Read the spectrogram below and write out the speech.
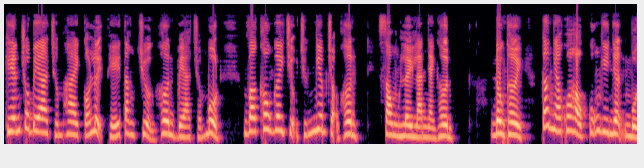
khiến cho BA.2 có lợi thế tăng trưởng hơn BA.1 và không gây triệu chứng nghiêm trọng hơn, song lây lan nhanh hơn. Đồng thời, các nhà khoa học cũng ghi nhận một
